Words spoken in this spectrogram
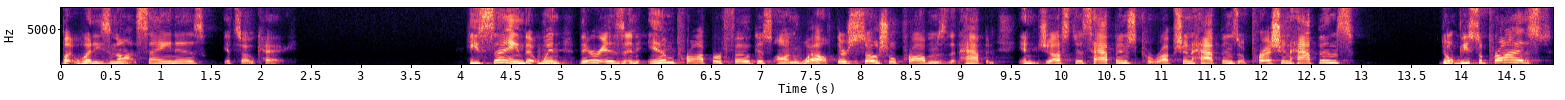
But what he's not saying is, it's okay. He's saying that when there is an improper focus on wealth, there's social problems that happen. Injustice happens, corruption happens, oppression happens. Don't be surprised.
